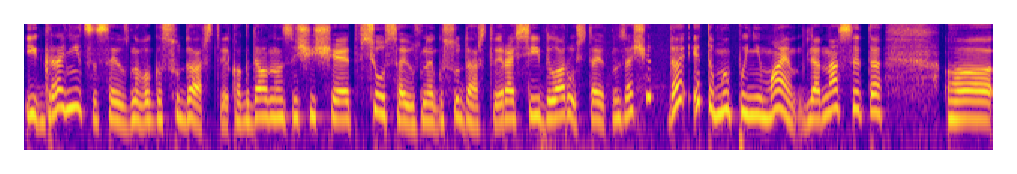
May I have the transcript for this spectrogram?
и границы союзного государства, когда она защищает все союзное государство, и Россия и Беларусь стоят на защиту, да, это мы понимаем. Для нас это э,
